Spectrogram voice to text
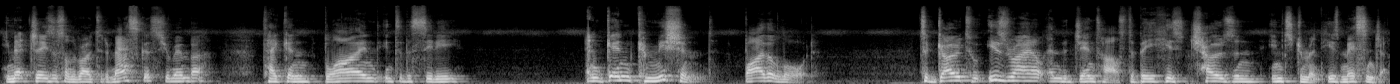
He met Jesus on the road to Damascus, you remember? Taken blind into the city, and again commissioned by the Lord to go to Israel and the Gentiles to be his chosen instrument, his messenger.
